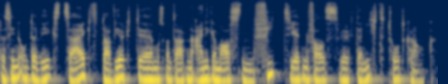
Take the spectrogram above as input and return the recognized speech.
das ihn unterwegs zeigt, da wirkt er, muss man sagen, einigermaßen fit. Jedenfalls wirkt er nicht todkrank.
